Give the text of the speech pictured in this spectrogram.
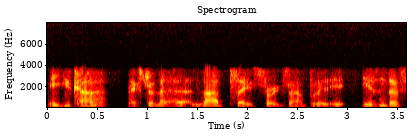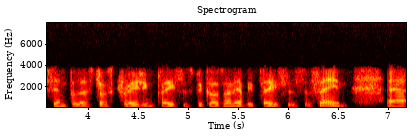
you can't extra lab place, for example. It, isn't as simple as just creating places because not every place is the same. Uh,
